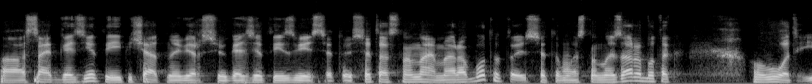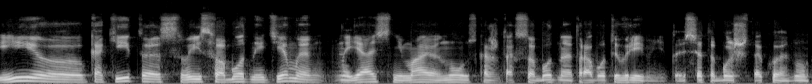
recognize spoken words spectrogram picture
э, сайт газеты и печатную версию газеты «Известия». То есть это основная моя работа, то есть это мой основной заработок – Вот. И э, какие-то свои свободные темы я снимаю, ну, скажем так, свободное от работы времени. То есть это больше такое, ну,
